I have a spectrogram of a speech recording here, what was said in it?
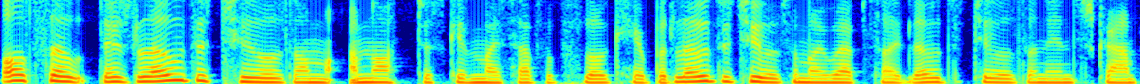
Also, there's loads of tools. I'm, I'm not just giving myself a plug here, but loads of tools on my website, loads of tools on Instagram,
